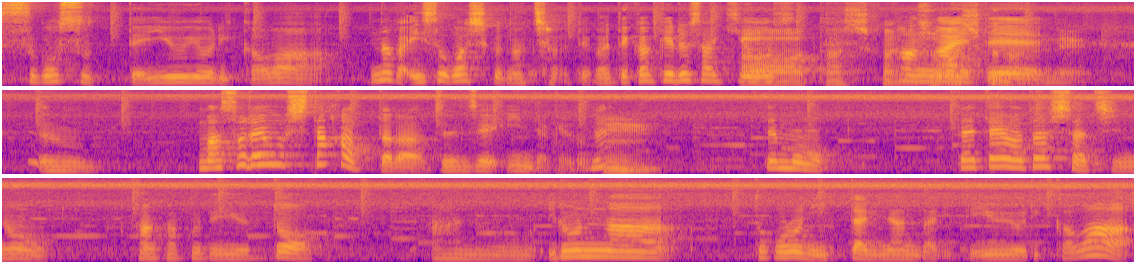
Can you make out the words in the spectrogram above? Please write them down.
過ごすっていうよりかはなんか忙しくなっちゃうっていうか出かける先を考えてうん、まあそれをしたかったら全然いいんだけどね、うん。でも大体私たちの感覚で言うとあのいろんなところに行ったりなんだりっていうよりかは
